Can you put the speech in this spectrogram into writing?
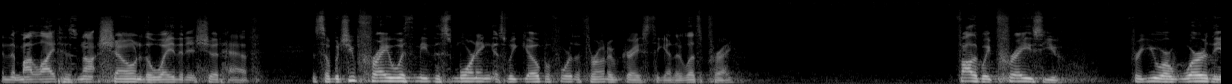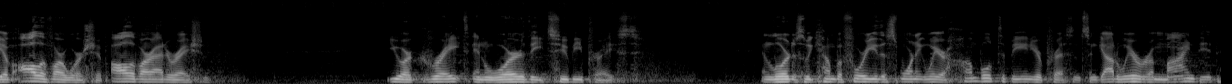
and that my light has not shone the way that it should have. And so, would you pray with me this morning as we go before the throne of grace together? Let's pray. Father, we praise you, for you are worthy of all of our worship, all of our adoration. You are great and worthy to be praised. And Lord, as we come before you this morning, we are humbled to be in your presence. And God, we are reminded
